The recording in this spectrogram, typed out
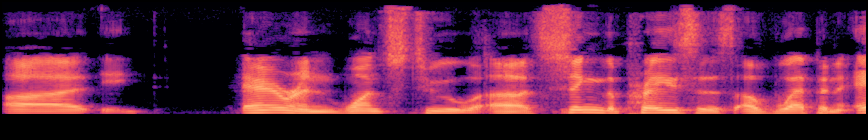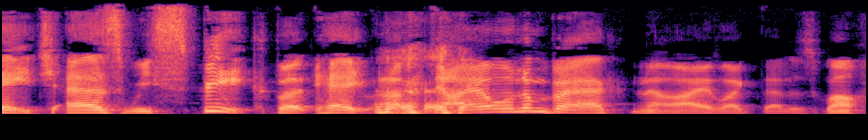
uh, Aaron wants to uh, sing the praises of Weapon H as we speak, but hey, I'm dialing him back. No, I like that as well.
